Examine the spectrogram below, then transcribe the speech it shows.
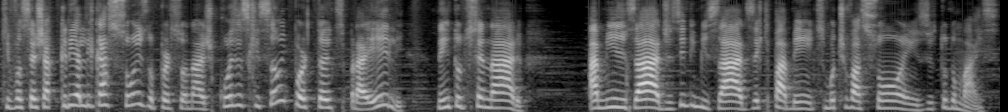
que você já cria ligações no personagem, coisas que são importantes para ele dentro do cenário. Amizades, inimizades, equipamentos, motivações e tudo mais.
